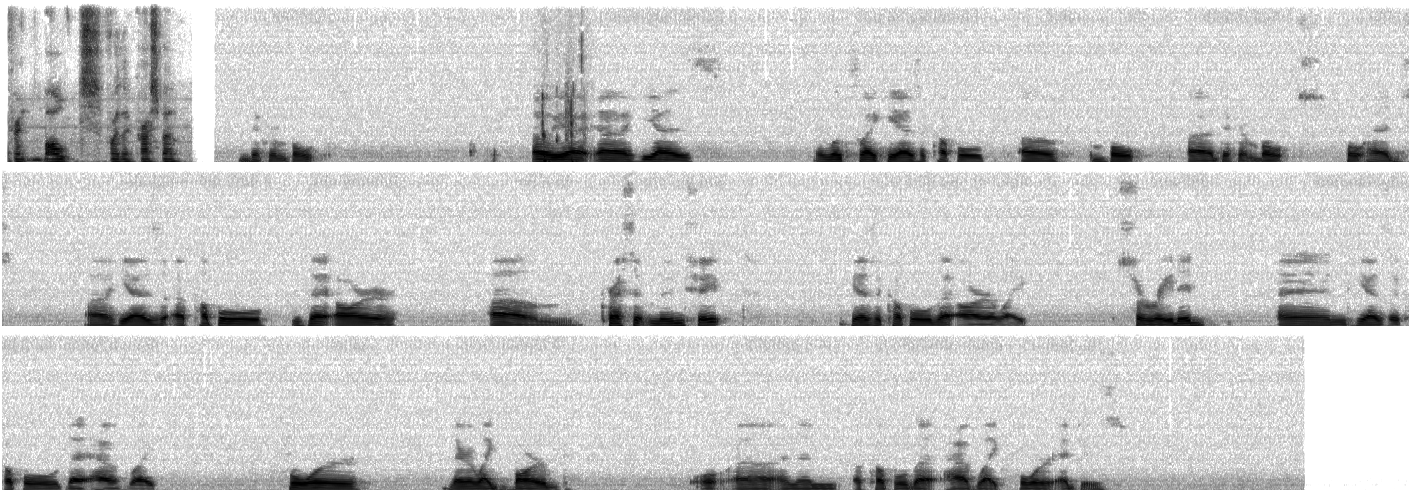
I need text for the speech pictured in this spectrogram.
different bolts for the crossbow. different bolts. Oh yeah, uh, he has. It looks like he has a couple of bolt, uh, different bolts, bolt heads. Uh, he has a couple that are, um, crescent moon shaped. He has a couple that are like serrated, and he has a couple that have like four they're like barbed or uh, and then a couple that have like four edges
